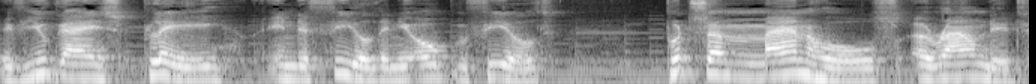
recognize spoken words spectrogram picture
if you guys play in the field, in the open field, put some manholes around it,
